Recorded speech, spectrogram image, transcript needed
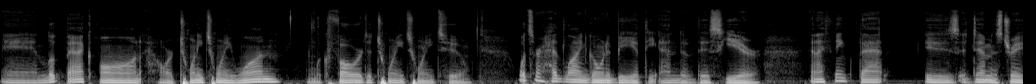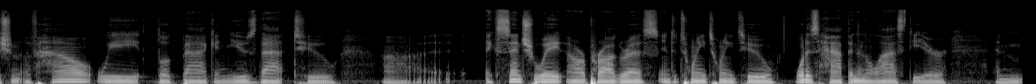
and look back on our 2021 and look forward to 2022. What's our headline going to be at the end of this year? And I think that is a demonstration of how we look back and use that to uh, accentuate our progress into 2022. What has happened in the last year, and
